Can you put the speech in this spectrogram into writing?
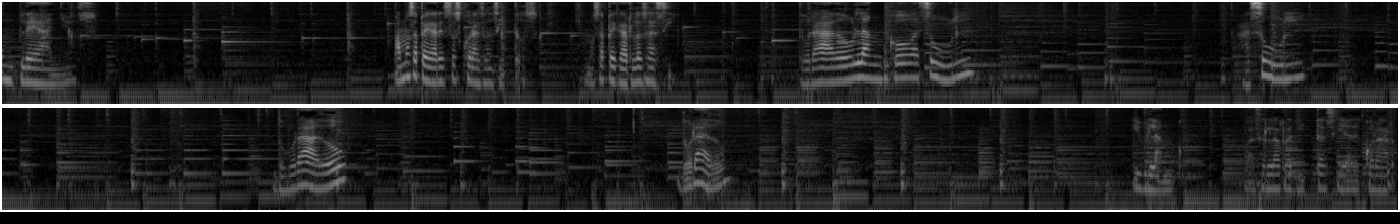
cumpleaños. Vamos a pegar estos corazoncitos. Vamos a pegarlos así. Dorado, blanco, azul. Azul. Dorado. Dorado. Y blanco. Voy a hacer las rayitas y a decorar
